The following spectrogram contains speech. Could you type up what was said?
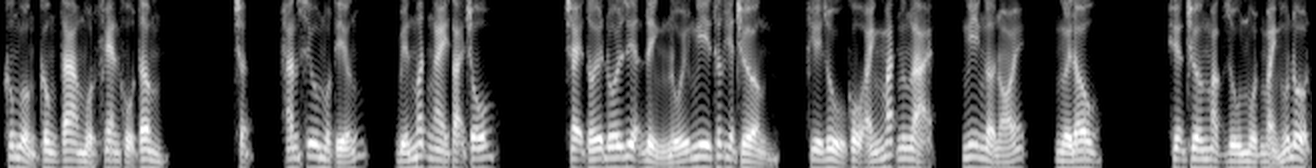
không hưởng công ta một phen khổ tâm. Chật, hắn siêu một tiếng biến mất ngay tại chỗ. Chạy tới đối diện đỉnh núi nghi thức hiện trường thì dù cổ ánh mắt ngưng lại nghi ngờ nói người đâu? Hiện trường mặc dù một mảnh hỗn độn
